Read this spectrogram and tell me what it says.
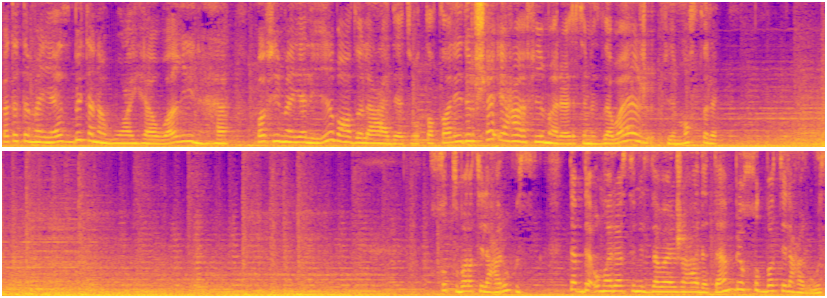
فتتميز بتنوعها وغناها. وفيما يلي بعض العادات والتقاليد الشائعة في مراسم الزواج في مصر. خطبة العروس. تبدأ مراسم الزواج عادة بخطبة العروس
